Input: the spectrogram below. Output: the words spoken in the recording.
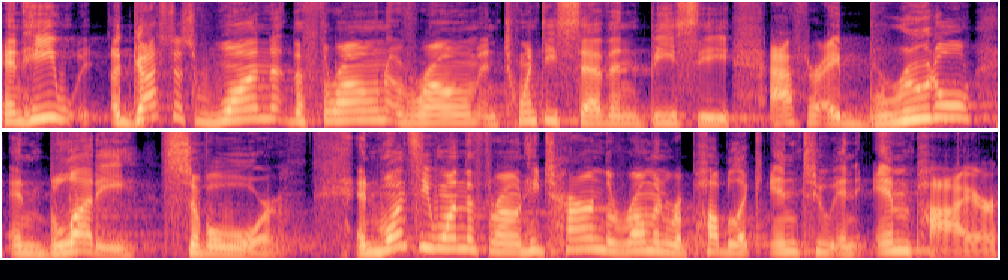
And he, Augustus won the throne of Rome in 27 BC after a brutal and bloody civil war. And once he won the throne, he turned the Roman Republic into an empire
